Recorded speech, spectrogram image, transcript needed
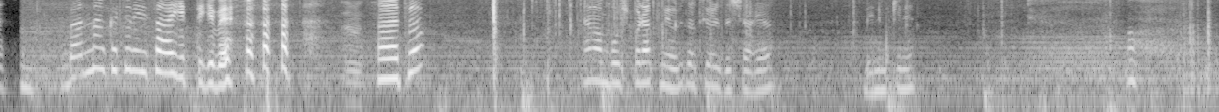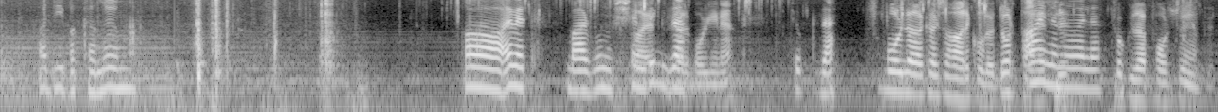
Benden kaçan İsa'ya gitti gibi. Evet. Hayatım. Hemen boş bırakmıyoruz, atıyoruz aşağıya. Benimkini. Oh. Hadi bakalım. Aa evet. Barbunmuş. Hem de Gayet güzel. boy yine. Çok güzel. Şu boylar arkadaşlar harika oluyor. Dört tanesi Aynen öyle. çok güzel porsiyon yapıyor.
